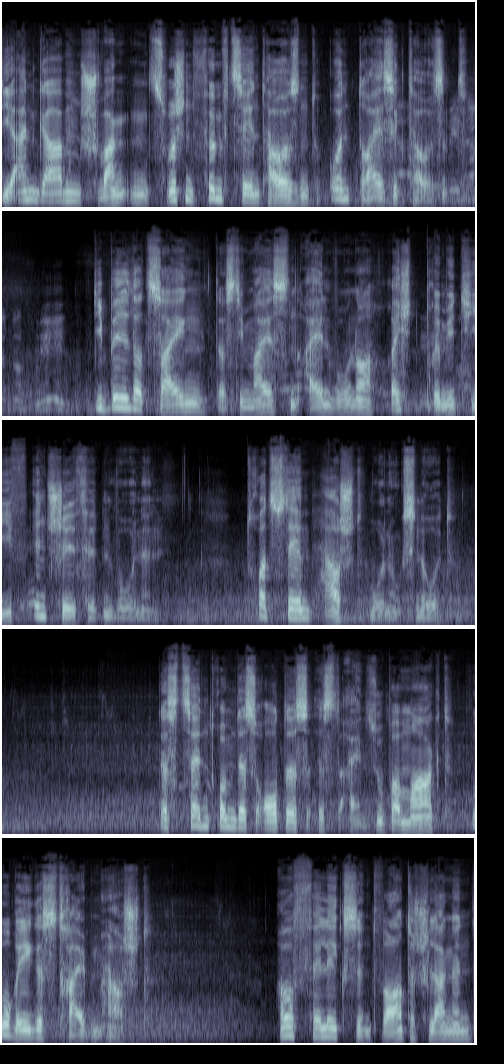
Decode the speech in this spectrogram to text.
Die Angaben schwanken zwischen 15.000 und 30.000. Die Bilder zeigen, dass die meisten Einwohner recht primitiv in Schilfhütten wohnen. Trotzdem herrscht Wohnungsnot. Das Zentrum des Ortes ist ein Supermarkt, wo reges Treiben herrscht. Auffällig sind Warteschlangen,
